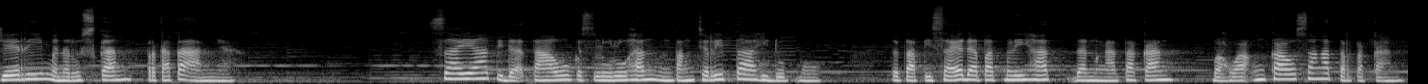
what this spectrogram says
Gary meneruskan perkataannya. Saya tidak tahu keseluruhan tentang cerita hidupmu, tetapi saya dapat melihat dan mengatakan bahwa engkau sangat tertekan.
